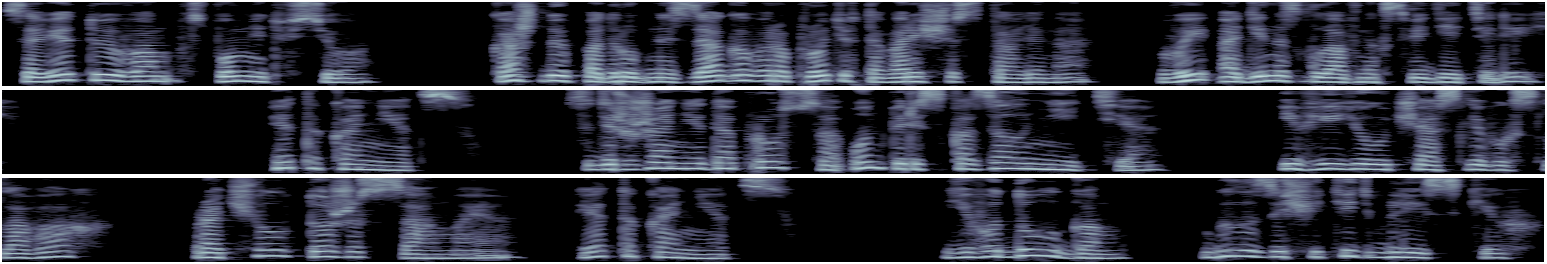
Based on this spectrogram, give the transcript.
советую вам вспомнить все. Каждую подробность заговора против товарища Сталина. Вы один из главных свидетелей». Это конец. Содержание допроса он пересказал Ните, и в ее участливых словах прочел то же самое. Это конец. Его долгом было защитить близких,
